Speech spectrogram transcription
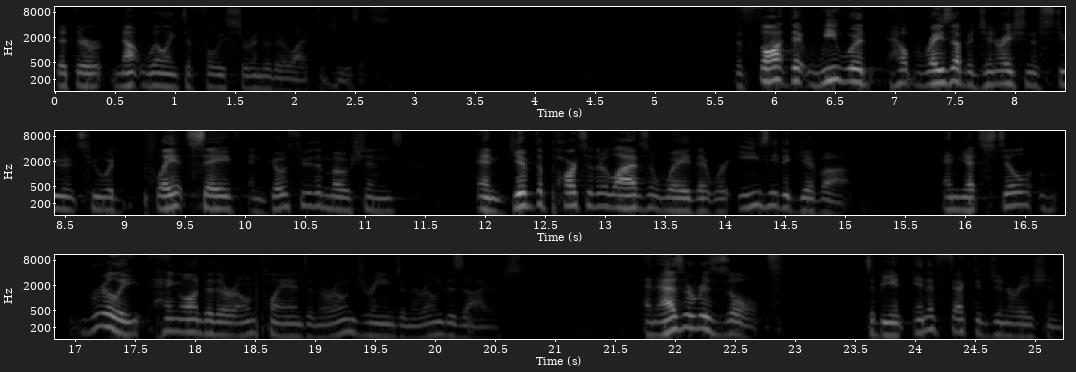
that they're not willing to fully surrender their life to Jesus the thought that we would help raise up a generation of students who would play it safe and go through the motions and give the parts of their lives away that were easy to give up, and yet still really hang on to their own plans and their own dreams and their own desires. And as a result, to be an ineffective generation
